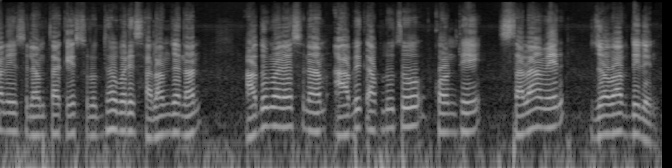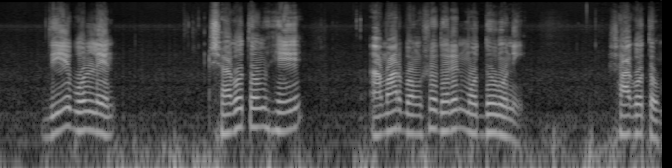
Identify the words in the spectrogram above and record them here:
আলিয়াল্লাম তাকে শ্রদ্ধা করে সালাম জানান। আদম আলাইসলাম আবেগ আপ্লুত কণ্ঠে সালামের জবাব দিলেন। দিয়ে বললেন স্বাগতম হে আমার বংশধরের মধ্যমণি। স্বাগতম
